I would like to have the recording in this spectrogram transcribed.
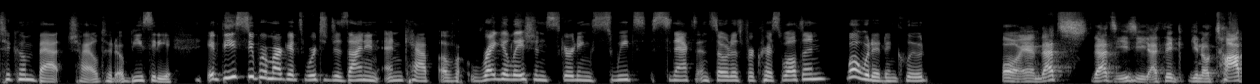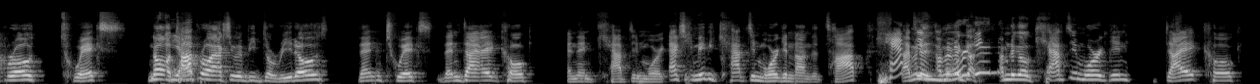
to combat childhood obesity. If these supermarkets were to design an end cap of regulations skirting sweets, snacks, and sodas for Chris Walton, what would it include? Oh, and that's that's easy. I think you know top row Twix. No, yep. top row actually would be Doritos, then Twix, then Diet Coke, and then Captain Morgan. Actually, maybe Captain Morgan on the top. Captain I'm gonna, Morgan. I'm gonna, go, I'm gonna go Captain Morgan, Diet Coke,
